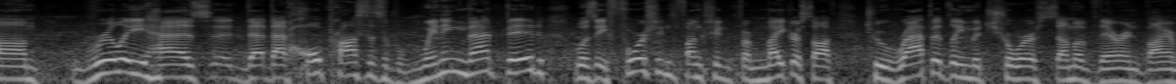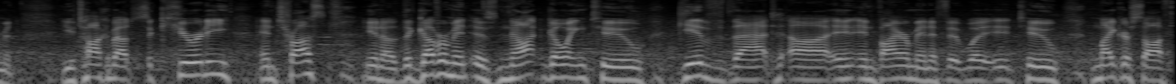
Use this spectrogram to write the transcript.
Um, really has, uh, that, that whole process of winning that bid was a forcing function for Microsoft to rapidly mature some of their environment. You talk about security and trust, you know, the government is not going to give that uh, environment if it to Microsoft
